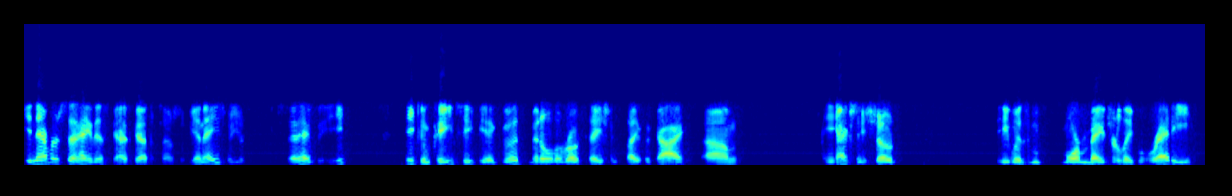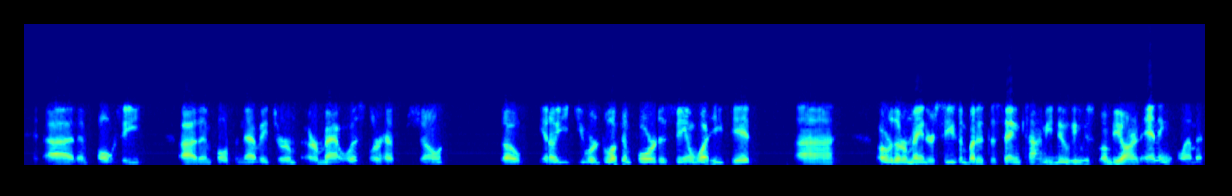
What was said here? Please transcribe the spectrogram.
You, never said, hey, this guy's got potential to be an ace, but you said, hey, he he competes. He'd be a good middle of the rotation type of guy. Um, he actually showed he was more major league ready uh, than Folksy, uh, than Foltynewicz or, or Matt Wisler have shown. So you know you, you were looking forward to seeing what he did uh, over the remainder of the season, but at the same time you knew he was going to be on an innings limit.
